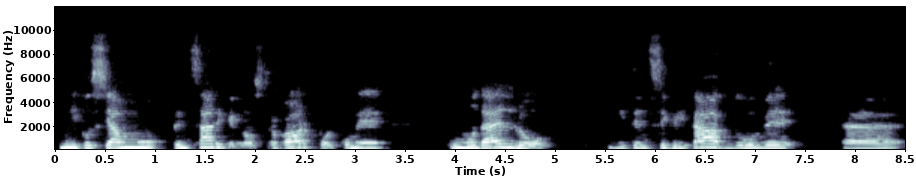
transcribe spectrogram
Quindi possiamo pensare che il nostro corpo è come un modello di tensegrità dove eh,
